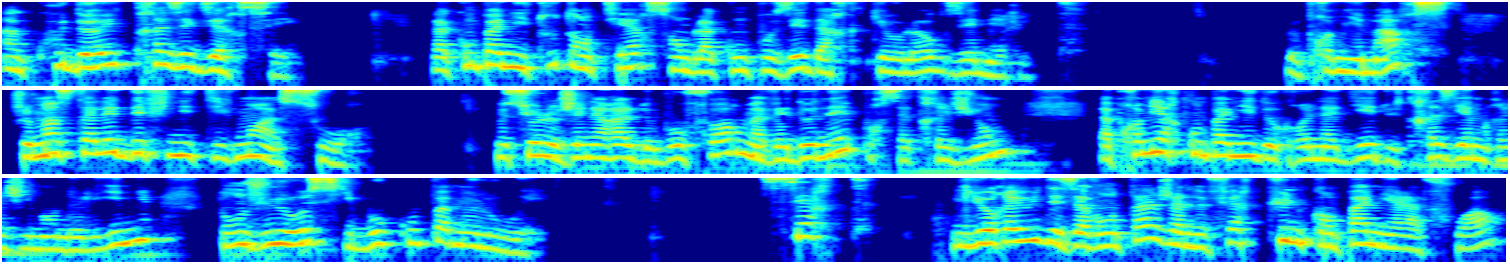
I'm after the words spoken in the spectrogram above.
un coup d'œil très exercé. La compagnie tout entière sembla composée d'archéologues émérites. Le 1er mars, je m'installais définitivement à Sour. Monsieur le général de Beaufort m'avait donné pour cette région la première compagnie de grenadiers du 13e régiment de ligne, dont j'eus aussi beaucoup à me louer. Certes, il y aurait eu des avantages à ne faire qu'une campagne à la fois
